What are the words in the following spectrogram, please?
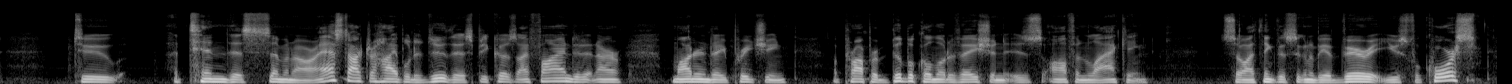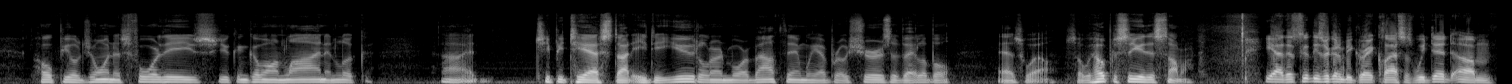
to attend this seminar. I asked Dr. Heipel to do this because I find that in our modern day preaching, a proper biblical motivation is often lacking. So I think this is going to be a very useful course. Hope you'll join us for these. You can go online and look at gpts.edu to learn more about them. We have brochures available as well. So we hope to see you this summer. Yeah, this, these are going to be great classes. We did, um,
